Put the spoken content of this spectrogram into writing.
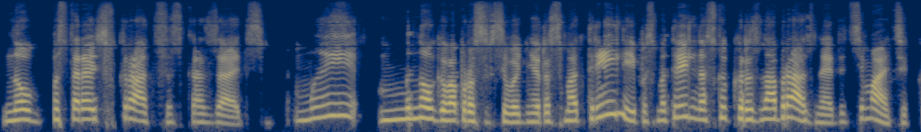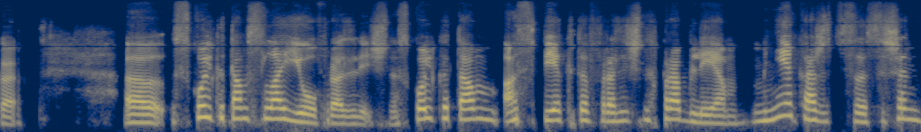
но постараюсь вкратце сказать. Мы много вопросов сегодня рассмотрели и посмотрели, насколько разнообразна эта тематика. Э, сколько там слоев различных, сколько там аспектов различных проблем. Мне кажется совершенно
